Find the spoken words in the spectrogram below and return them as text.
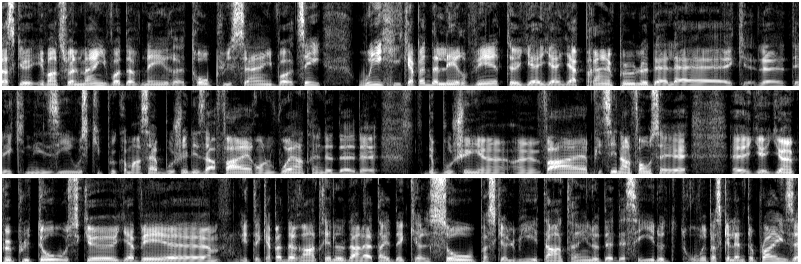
Parce qu'éventuellement, il va devenir trop puissant. Il va, oui, il est capable de lire vite. Il, apprend un peu de la, télékinésie, où ce qu'il peut commencer à bouger des affaires. On le voit en train de bouger un, verre. Puis, tu sais, dans le fond, euh, il y, a un peu plus tôt où il, avait, euh, était capable de rentrer dans la tête de Kelso parce que lui est en train d'essayer de, trouver. Parce que l'Enterprise,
